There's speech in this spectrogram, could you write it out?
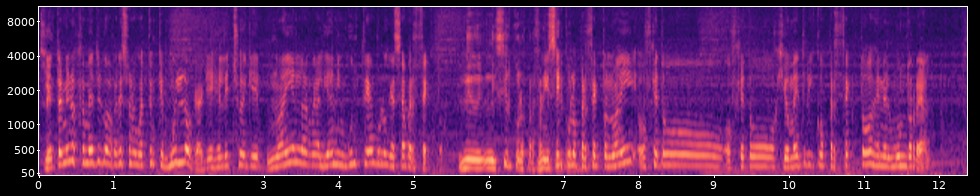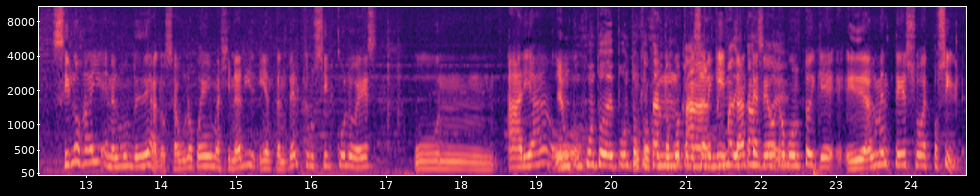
Sí. Y en términos geométricos aparece una cuestión que es muy loca, que es el hecho de que no hay en la realidad ningún triángulo que sea perfecto. Ni, ni círculos perfectos. Ni círculos perfectos, no hay objetos, objetos geométricos perfectos en el mundo real. Sí los hay en el mundo ideal, o sea, uno puede imaginar y, y entender que un círculo es un área o Es un conjunto de puntos un que están de puntos que a están equidistantes de otro punto y que idealmente eso es posible.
